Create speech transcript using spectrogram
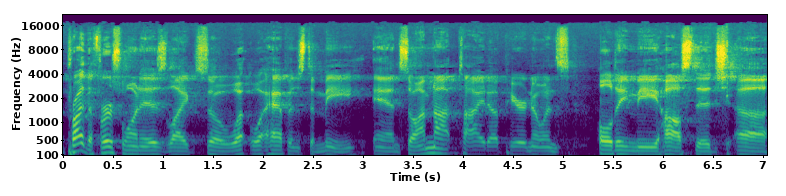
probably the first one is like, so what what happens to me? And so I'm not tied up here. No one's holding me hostage. Uh,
